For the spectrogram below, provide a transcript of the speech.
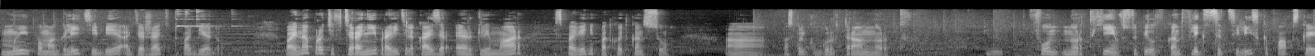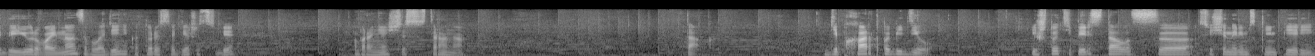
мы помогли тебе одержать эту победу. Война против тирании правителя кайзер Эрглимар, исповедник подходит к концу. А, поскольку Гуртрам Норд... фон Нордхейм вступил в конфликт с Сицилийско-папская де юра война за владение, которое содержит в себе обороняющаяся сторона. Так. Гепхард победил. И что теперь стало с э, Священной Римской империей?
